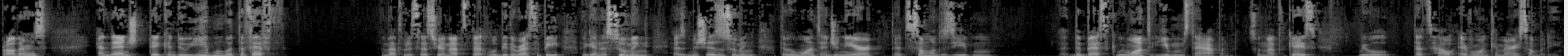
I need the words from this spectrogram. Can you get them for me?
brothers, and then they can do Yibum with the fifth. And that's what it says here, and that's, that would be the recipe. Again, assuming, as Mish is assuming, that we want to engineer that someone does Yibum, the best, we want Yibums to happen. So in that case, we will, that's how everyone can marry somebody.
